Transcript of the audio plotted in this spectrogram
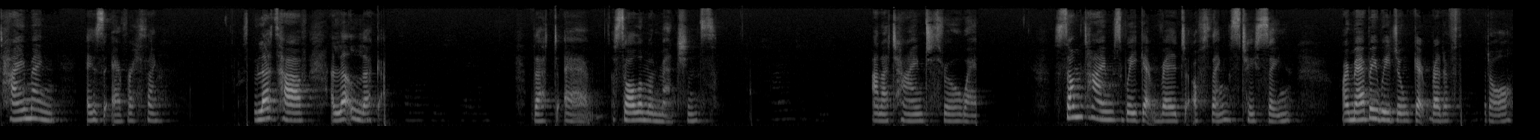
timing is everything. So let's have a little look that uh, Solomon mentions and a time to throw away. Sometimes we get rid of things too soon, or maybe we don't get rid of things at all.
